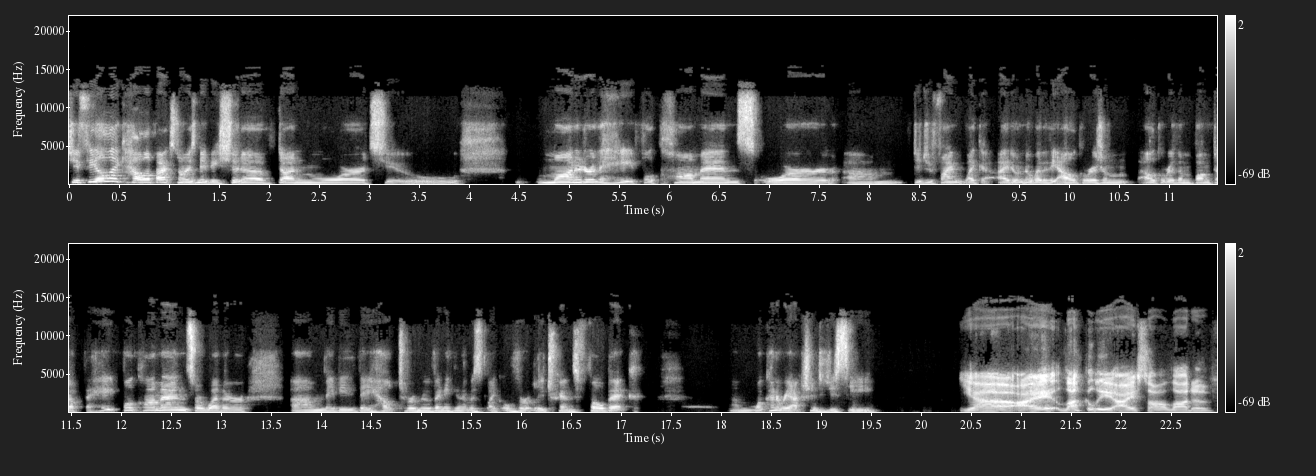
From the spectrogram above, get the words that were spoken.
do you feel like Halifax Noise maybe should have done more to monitor the hateful comments? Or um, did you find like i don't know whether the algorithm algorithm bumped up the hateful comments or whether um, maybe they helped to remove anything that was like overtly transphobic. Um, what kind of reaction did you see Yeah, I luckily I saw a lot of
